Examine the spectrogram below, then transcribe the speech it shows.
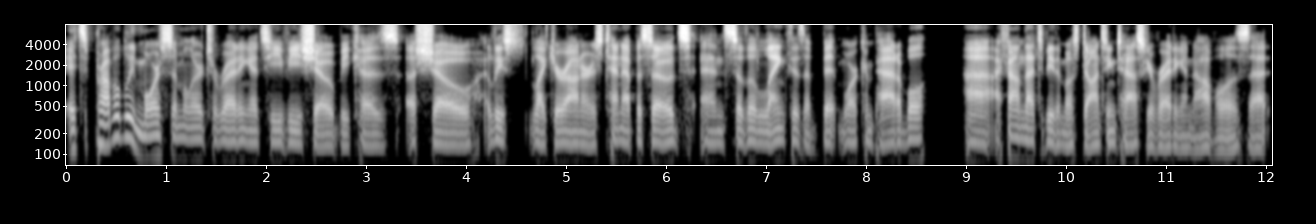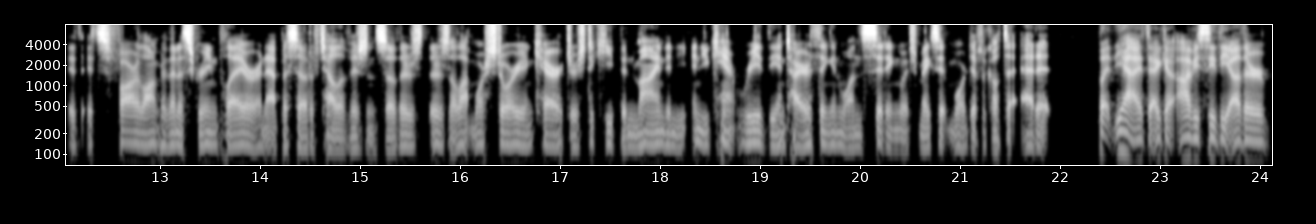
It's probably more similar to writing a TV show because a show, at least like Your Honor, is 10 episodes. And so the length is a bit more compatible. Uh, I found that to be the most daunting task of writing a novel is that it, it's far longer than a screenplay or an episode of television. So there's there's a lot more story and characters to keep in mind, and and you can't read the entire thing in one sitting, which makes it more difficult to edit. But yeah, I, I, obviously the other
